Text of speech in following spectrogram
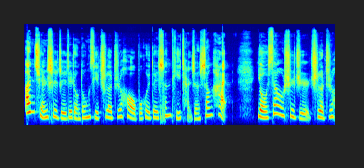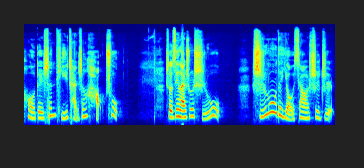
安全是指这种东西吃了之后不会对身体产生伤害，有效是指吃了之后对身体产生好处。首先来说食物。食物的有效是指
